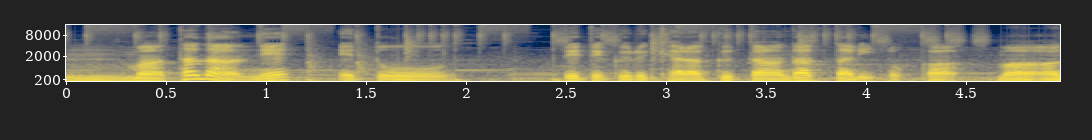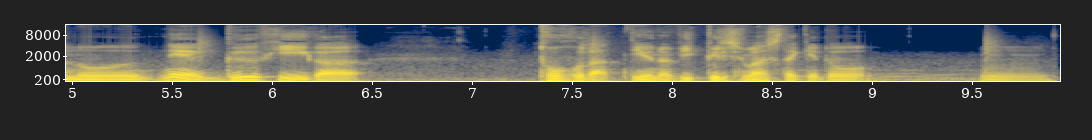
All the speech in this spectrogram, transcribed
うん、まあただね、えっと、出てくるキャラクターだったりとか、まああのね、グーフィーが徒歩だっていうのはびっくりしましたけど、うん。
